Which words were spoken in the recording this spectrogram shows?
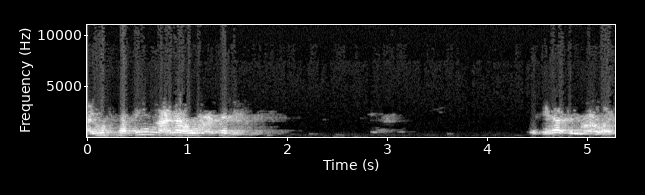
المستقيم معناه معتدل. بخلاف المعوج.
